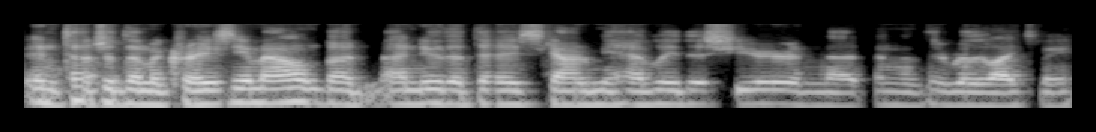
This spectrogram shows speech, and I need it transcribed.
in touch with them a crazy amount, but I knew that they scouted me heavily this year and that and that they really liked me.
